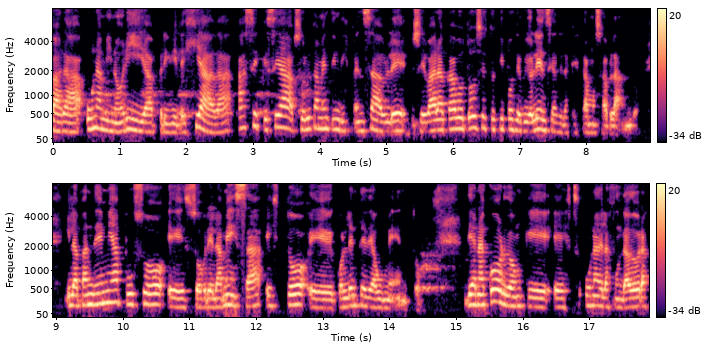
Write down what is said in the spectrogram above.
para una minoría privilegiada hace que sea absolutamente indispensable llevar a cabo todos estos tipos de violencias de las que estamos hablando. Y la pandemia puso eh, sobre la mesa esto eh, con lente de aumento. Diana Cordon, que es una de las fundadoras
